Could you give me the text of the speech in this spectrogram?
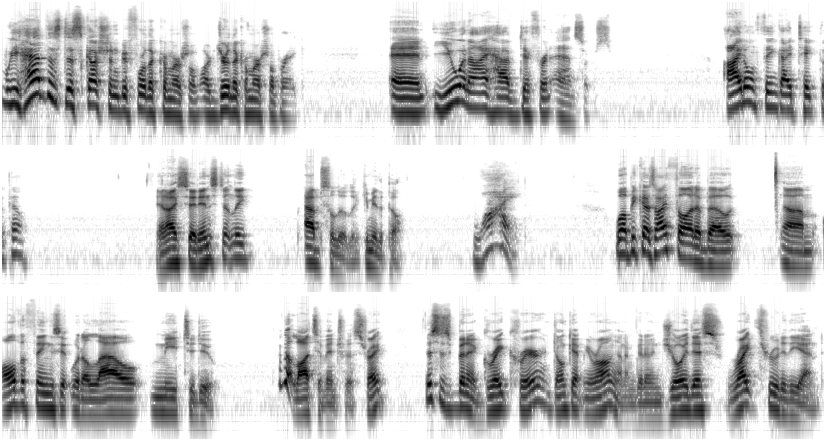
we had this discussion before the commercial or during the commercial break, and you and I have different answers. I don't think I'd take the pill. And I said instantly, absolutely, give me the pill. Why? Well, because I thought about um, all the things it would allow me to do. I've got lots of interests, right? This has been a great career, don't get me wrong, and I'm going to enjoy this right through to the end.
